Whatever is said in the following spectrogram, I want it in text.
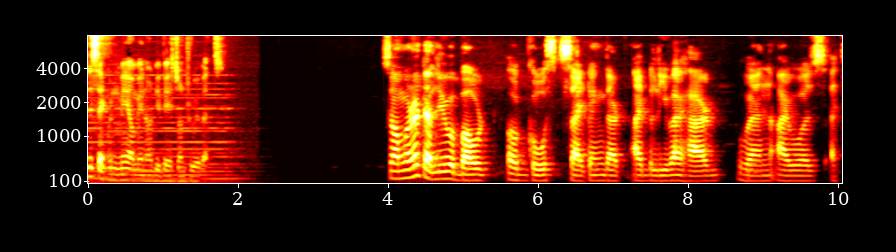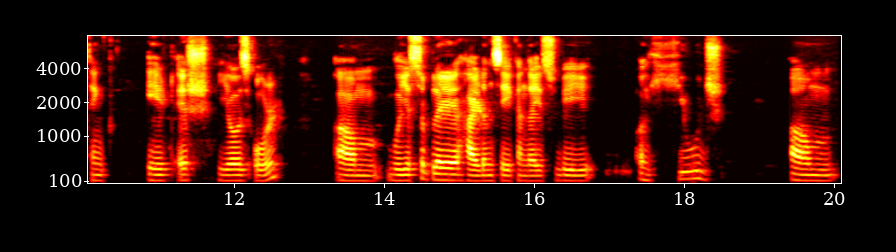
This segment may or may not be based on true events. So, I'm going to tell you about a ghost sighting that I believe I had when I was, I think, eight ish years old. Um, we used to play hide and seek, and there used to be a huge um,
